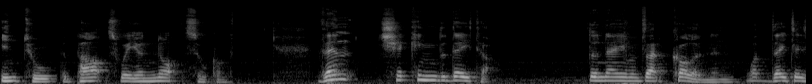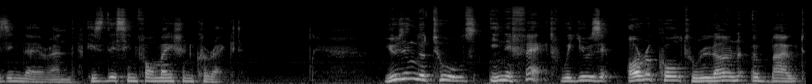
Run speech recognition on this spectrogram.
into the parts where you're not so confident. Then checking the data, the name of that column and what data is in there and is this information correct. Using the tools, in effect, we use Oracle to learn about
